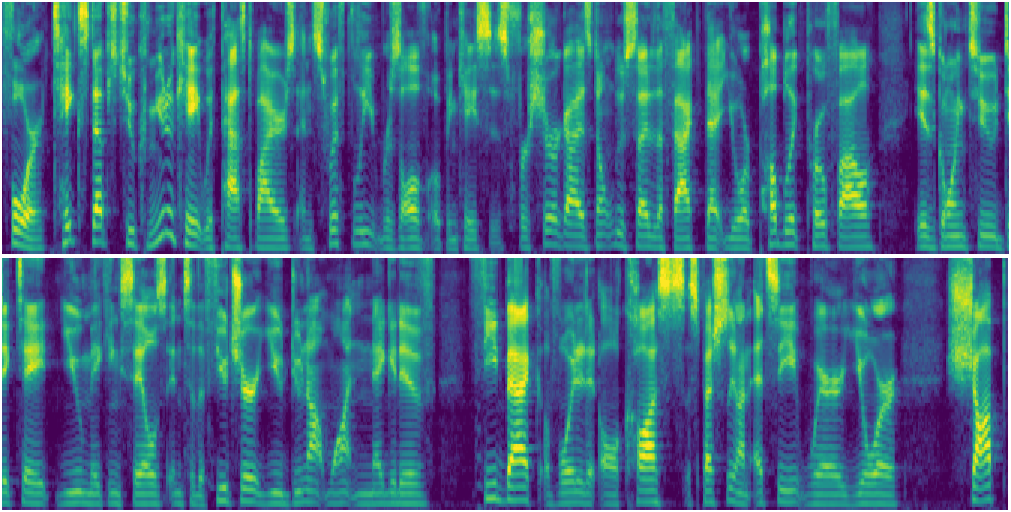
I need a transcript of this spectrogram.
Four, take steps to communicate with past buyers and swiftly resolve open cases. For sure, guys, don't lose sight of the fact that your public profile is going to dictate you making sales into the future. You do not want negative feedback, avoid it at all costs, especially on Etsy, where your shop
